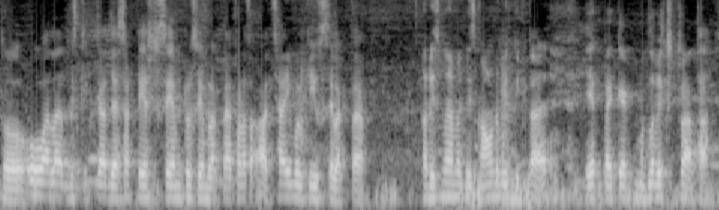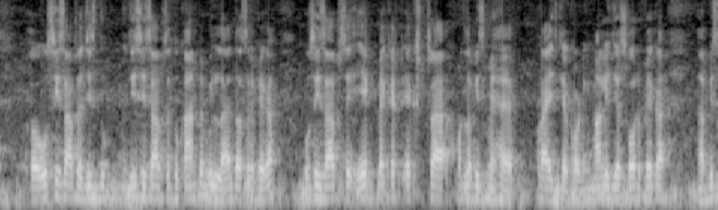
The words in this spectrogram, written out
तो वो वाला बिस्किट का जैसा टेस्ट सेम टू सेम लगता है, थोड़ा सा अच्छा ही बल्कि उससे लगता है। और इसमें हमें डिस्काउंट भी दिखता है, एक पैकेट मतलब एक्स्ट्रा था। तो उस हिसाब से जिस जिस हिसाब से दुकान पे मिल रहा है दस रुपये का, उस हिसाब से एक पैकेट एक्स्ट्रा मतलब इसमें है प्राइस के अकॉर्डिंग मान लीजिए सौ रुपये का बिस्किट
